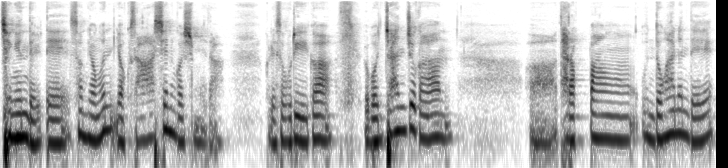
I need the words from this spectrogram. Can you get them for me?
증인될 때 성령은 역사하시는 것입니다. 그래서 우리가 이번 주 한 주간 어, 다락방 운동하는데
